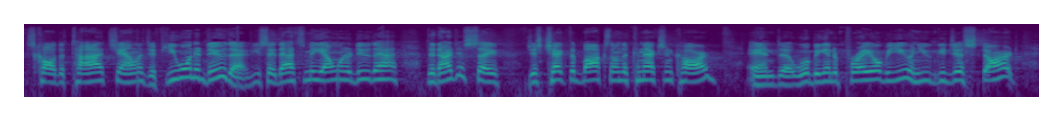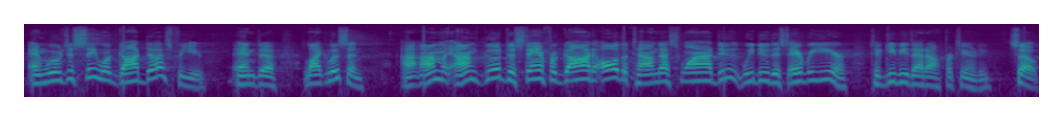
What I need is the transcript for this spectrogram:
It's called the Tithe Challenge. If you want to do that, if you say, that's me, I want to do that, then I just say, just check the box on the connection card and uh, we'll begin to pray over you and you can just start and we'll just see what God does for you. And uh, like, listen, I, I'm, I'm good to stand for God all the time. That's why I do. We do this every year to give you that opportunity. So,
